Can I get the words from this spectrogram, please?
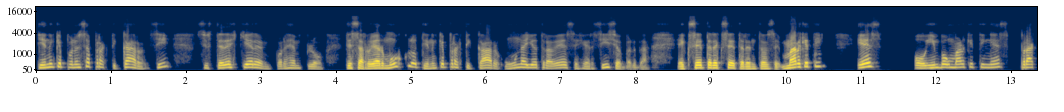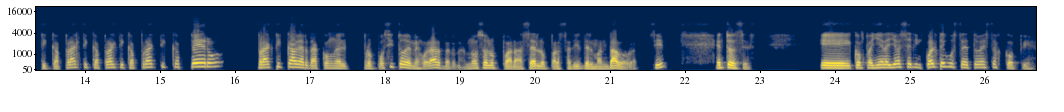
tienen que ponerse a practicar, ¿sí? Si ustedes quieren, por ejemplo, desarrollar músculo, tienen que practicar una y otra vez ejercicios, ¿verdad? Etcétera, etcétera. Entonces, marketing es, o inbound marketing es práctica, práctica, práctica, práctica, pero práctica, ¿verdad? Con el propósito de mejorar, ¿verdad? No solo para hacerlo, para salir del mandado. ¿Sí? Entonces, eh, compañera Jocelyn, ¿cuál te gusta de todos estos copies?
